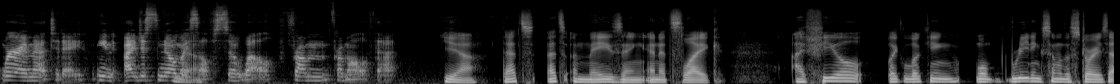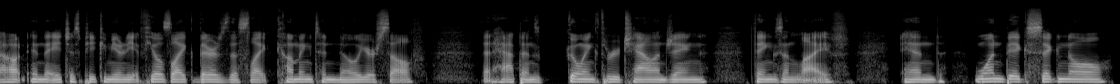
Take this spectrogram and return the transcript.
where I'm at today. You know, I just know yeah. myself so well from from all of that. Yeah, that's that's amazing. And it's like I feel like looking well reading some of the stories out in the HSP community it feels like there's this like coming to know yourself that happens going through challenging things in life. And one big signal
